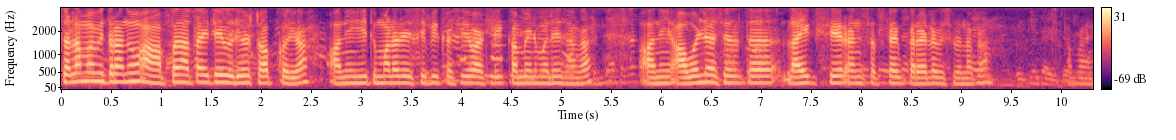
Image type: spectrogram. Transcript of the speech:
चला मग मित्रांनो आपण आता इथे व्हिडिओ स्टॉप करूया. आणि ही तुम्हाला रेसिपी कशी वाटली कमेंटमध्ये सांगा. आणि आवडली असेल तर लाईक शेअर आणि सबस्क्राईब करायला विसरू नका. चला बाय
